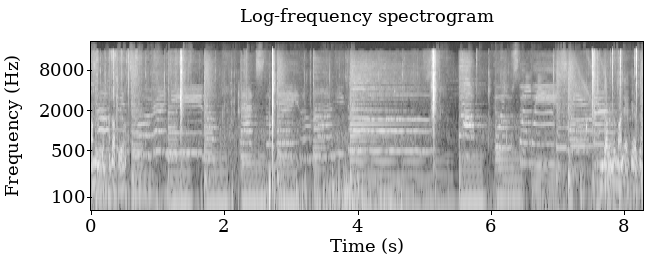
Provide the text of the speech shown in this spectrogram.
남는 거 가져왔어요. 좀 많이 해야죠.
